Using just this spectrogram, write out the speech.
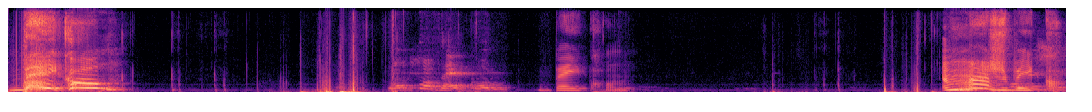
Bacon! No co bekon? Bacon. A Masz bacon.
